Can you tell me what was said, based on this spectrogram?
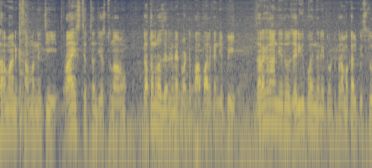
ధర్మానికి సంబంధించి ప్రాయశ్చిత్తం చేస్తున్నాను గతంలో జరిగినటువంటి పాపాలకని చెప్పి జరగరాంది ఏదో జరిగిపోయిందనేటువంటి భ్రమ కల్పిస్తూ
